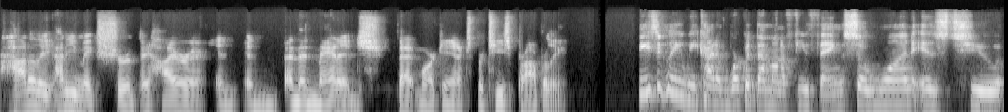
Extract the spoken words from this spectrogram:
how do they how do you make sure they hire and and and then manage that marketing expertise properly? Basically we kind of work with them on a few things. So one is to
